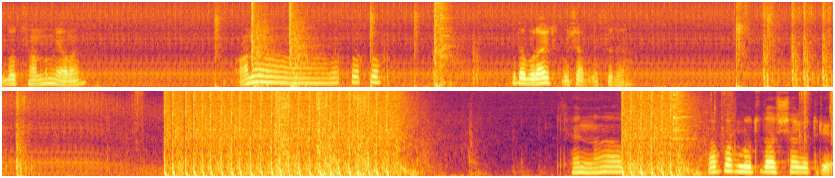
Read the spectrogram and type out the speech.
bot sandım ya lan. Ana bak bak bak. Bu da burayı tutmuş aklı sıra. Sen ne yapıyorsun? Bak bak loot'u da aşağı götürüyor.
